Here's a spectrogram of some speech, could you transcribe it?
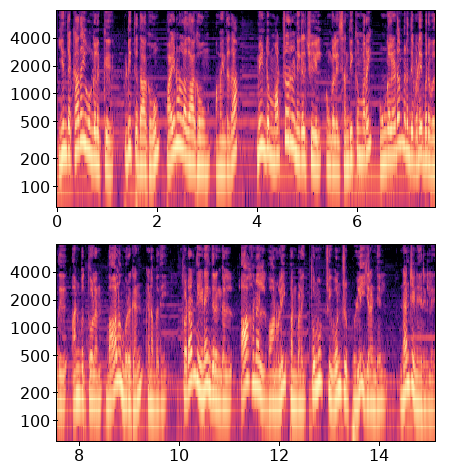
இந்த கதை உங்களுக்கு பிடித்ததாகவும் பயனுள்ளதாகவும் அமைந்ததா? மீண்டும் மற்றொரு நிகழ்ச்சியில் உங்களை சந்திக்கும் வரை உங்களிடமிருந்து விடைபெறுவது அன்பு தோழன் பாலமுருகன் கணபதி. தொடர்ந்து இணைந்திருங்கள் ஆகனல் வானொலி பண்பலை தொன்னூற்றி ஒன்று புள்ளி இரண்டில். நன்றி நேர்களே.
